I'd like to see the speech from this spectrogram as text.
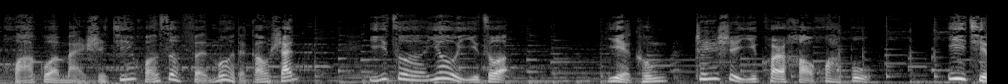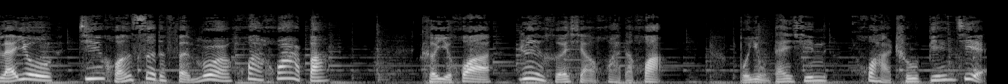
划过满是金黄色粉末的高山，一座又一座。夜空真是一块好画布。一起来用金黄色的粉末画画吧，可以画任何想画的画，不用担心画出边界。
